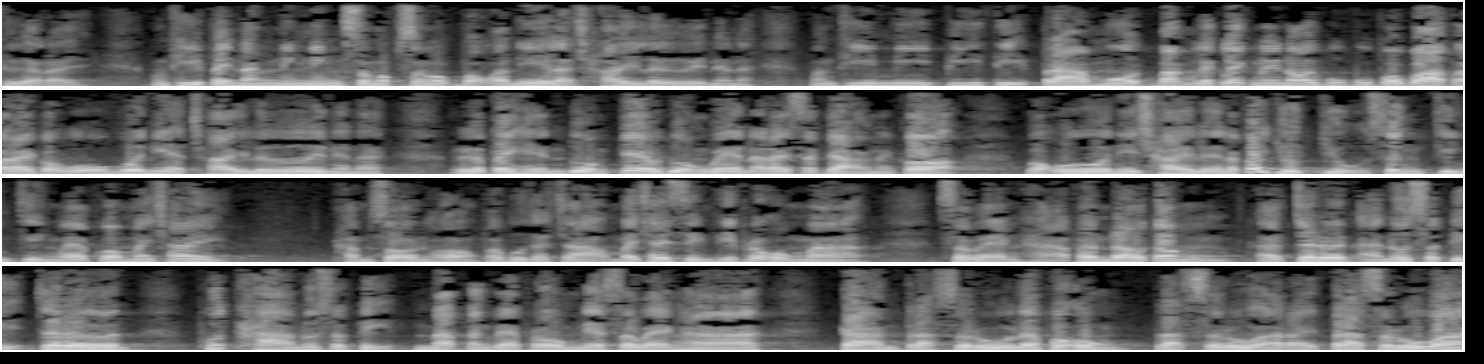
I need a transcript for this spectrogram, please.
คืออะไร บางทีไปนั่งนิ่งๆ สงบสงบบอกว่านี่แหละใช่เลยเนี่ยนะบางทีมีปีติปราโมทบ้างเล็ก ๆ น้อยๆผู้ผู้ประวาบอะไรก็โอ้ยเนี่ยใช่เลยเนี่ยนะหรือไปเห็นดวงแก้วดวงแหวนอะไรสักอย่างเนี่ยก็บอกโอ้นี่ใช่เลย แล้วก็หยุดอยู่ ซึ่งจริง ๆ แล้วก็ไม่ใช่คำสอนของพระพุทธเจ้า ไม่ใช่สิ่งที่พระองค์มาสแสวงหาเพราะเราต้องเจริญอนุสติเจริญพุทธานุสติ นับตั้งแต่พระองค์เนี่ยสแสวงหา การตรัสรู้แล้วพระองค์ตรัสรู้อะไร ตรัสรู้ว่า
